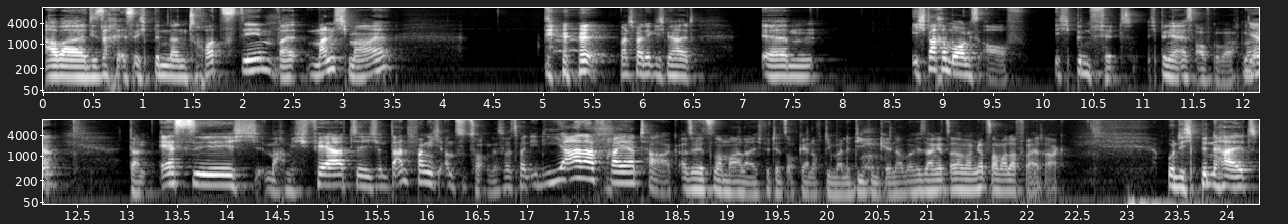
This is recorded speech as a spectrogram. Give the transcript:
Aber die Sache ist, ich bin dann trotzdem, weil manchmal, manchmal denke ich mir halt, ähm, ich wache morgens auf. Ich bin fit. Ich bin ja erst aufgewacht, ne? Ja. Dann esse ich, mache mich fertig und dann fange ich an zu zocken. Das war jetzt mein idealer freier Tag. Also jetzt normaler. Ich würde jetzt auch gerne auf die Malediven gehen, aber wir sagen jetzt einfach mal ein ganz normaler freier Tag. Und ich bin halt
